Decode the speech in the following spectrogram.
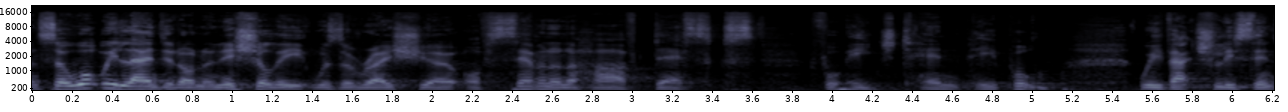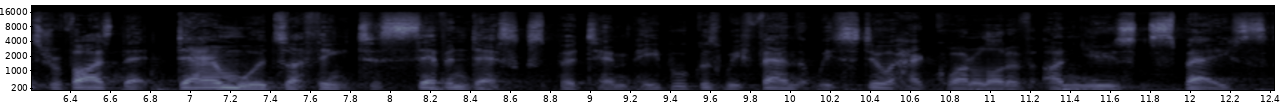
And so what we landed on initially was a ratio of seven and a half desks for each 10 people. We've actually since revised that downwards, I think, to seven desks per 10 people because we found that we still had quite a lot of unused space.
